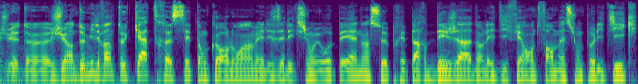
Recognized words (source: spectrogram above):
Juin 2024, c'est encore loin, mais les élections européennes hein, se préparent déjà dans les différentes formations politiques.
